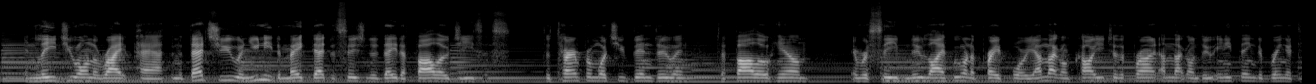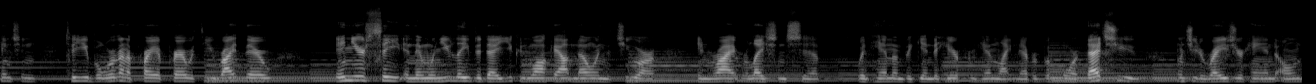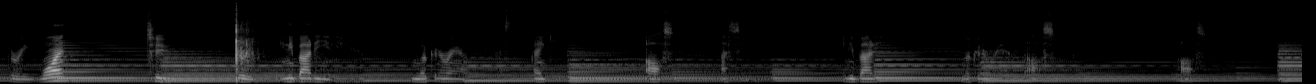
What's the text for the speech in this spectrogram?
and lead you on the right path. And if that's you and you need to make that decision today to follow Jesus, to turn from what you've been doing, to follow him and receive new life, we want to pray for you. I'm not going to call you to the front. I'm not going to do anything to bring attention to you, but we're going to pray a prayer with you right there in your seat. And then when you leave today, you can walk out knowing that you are in right relationship with Him and begin to hear from Him like never before. If that's you, I want you to raise your hand on three. One, two, three. Anybody in here? I'm looking around. Thank you. Awesome. I see you. Anybody looking around? Awesome. Awesome.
